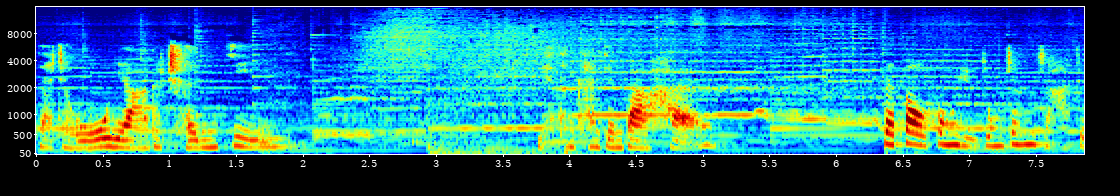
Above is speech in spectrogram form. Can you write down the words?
在这无涯的沉寂；也曾看见大海，在暴风雨中挣扎着，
